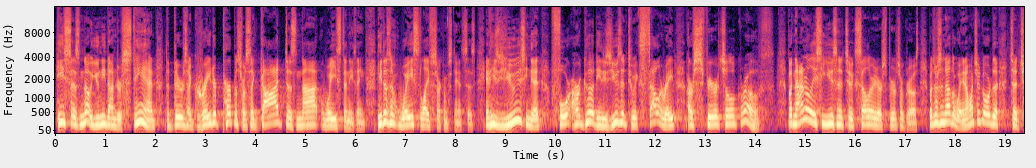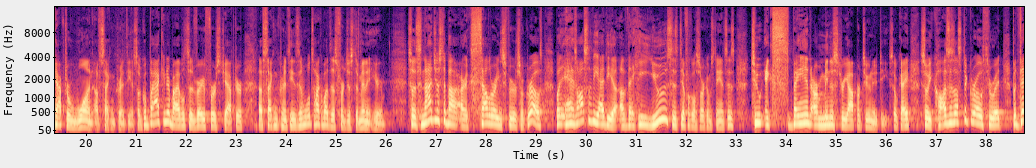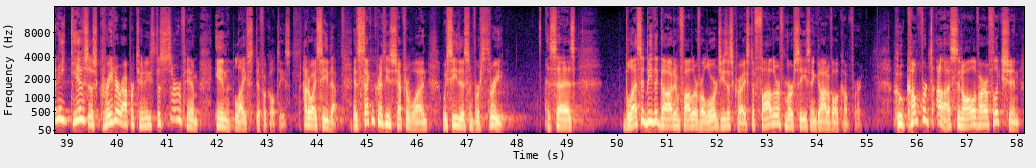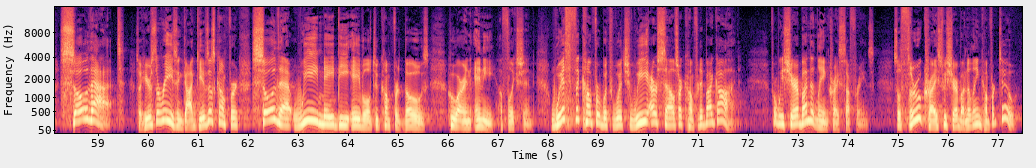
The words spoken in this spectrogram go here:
He says, no, you need to understand that there's a greater purpose for us, that God does not waste anything. He doesn't waste life circumstances. And He's using it for our good, and He's using it to accelerate our spiritual growth. But not only is he using it to accelerate our spiritual growth, but there's another way. And I want you to go to, to chapter 1 of Second Corinthians. So go back in your Bible to the very first chapter of Second Corinthians, and we'll talk about this for just a minute here. So it's not just about our accelerating spiritual growth, but it has also the idea of that he uses difficult circumstances to expand our ministry opportunities, okay? So he causes us to grow through it, but then he gives us greater opportunities to serve him in life's difficulties. How do I see that? In 2 Corinthians chapter 1, we see this in verse 3. It says, Blessed be the God and Father of our Lord Jesus Christ, the Father of mercies and God of all comfort, who comforts us in all of our affliction, so that, so here's the reason God gives us comfort, so that we may be able to comfort those who are in any affliction, with the comfort with which we ourselves are comforted by God for we share abundantly in Christ's sufferings. So through Christ, we share abundantly in comfort too.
